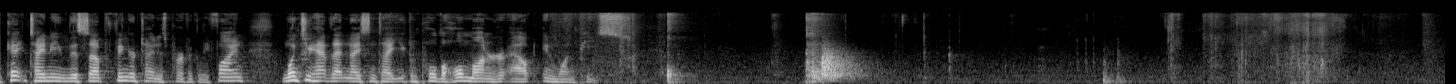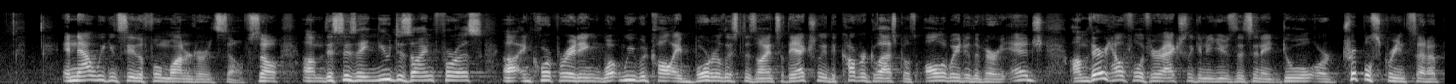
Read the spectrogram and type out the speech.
Okay, tightening this up, finger tight is perfectly fine. Once you have that nice and tight, you can pull the whole monitor out in one piece. And now we can see the full monitor itself. So um, this is a new design for us, uh, incorporating what we would call a borderless design. So they actually, the cover glass goes all the way to the very edge. Um, very helpful if you're actually gonna use this in a dual or triple screen setup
